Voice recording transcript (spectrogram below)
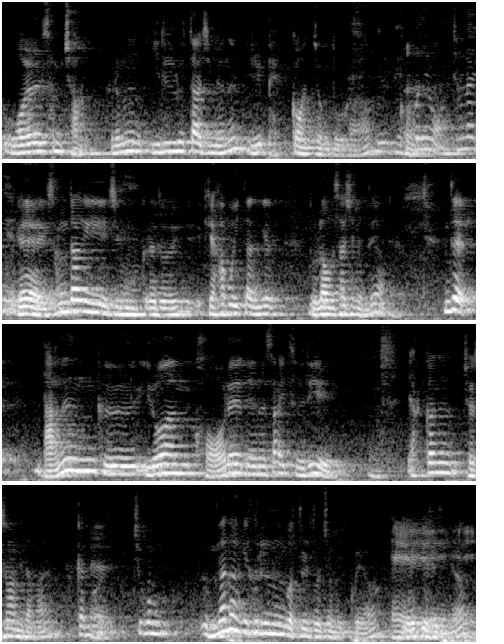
월 3천. 그러면 일로 따지면은 일 100건 정도가 일 100건이면 엄청나게 예, 상당히 지금 그래도 이렇게 하고 있다는 게 놀라운 사실인데요. 근데 많은 그 이러한 거래되는 사이트들이 약간은 죄송합니다만 약간 뭐 네. 조금 음란하게 흐르는 것들도 좀 있고요. 예, 예를 들면 예,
